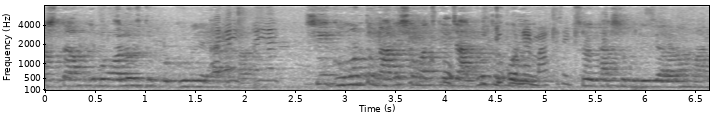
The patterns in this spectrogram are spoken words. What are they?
আসতাম এবং অলস দুপুর ঘুমিয়ে থাকতাম। সেই ঘুমন্ত নারী সমাজকে জাগ্রত করে শহীদ রাষ্ট্রপতি জিয়াউর রহমান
